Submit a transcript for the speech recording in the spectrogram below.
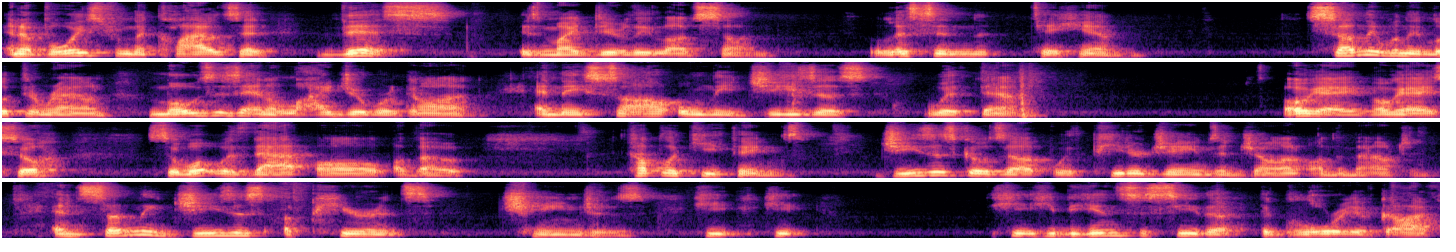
and a voice from the cloud said, This is my dearly loved son. Listen to him. Suddenly, when they looked around, Moses and Elijah were gone, and they saw only Jesus with them. Okay, okay. So, so what was that all about? A couple of key things. Jesus goes up with Peter, James, and John on the mountain, and suddenly Jesus' appearance changes. He he he, he begins to see the, the glory of God.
